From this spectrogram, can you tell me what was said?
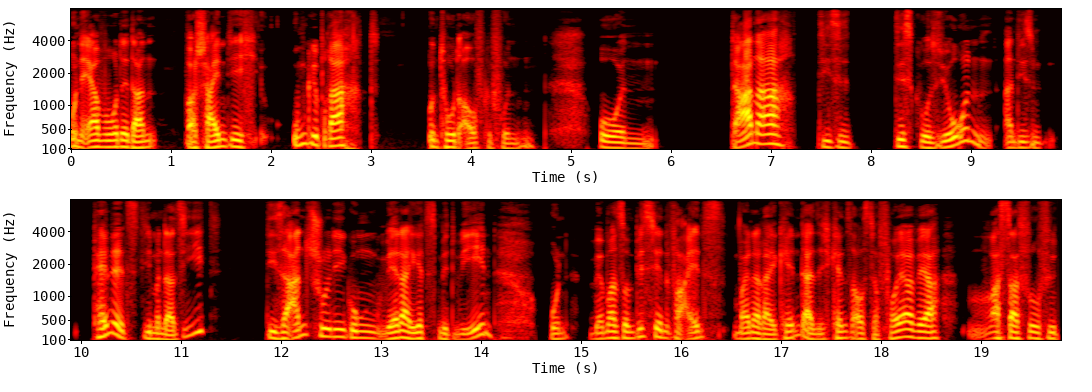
und er wurde dann wahrscheinlich umgebracht und tot aufgefunden. Und danach diese Diskussion an diesen Panels, die man da sieht, diese Anschuldigungen, wer da jetzt mit wen und wenn man so ein bisschen Vereinsmeinerei kennt, also ich kenne es aus der Feuerwehr, was das so für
